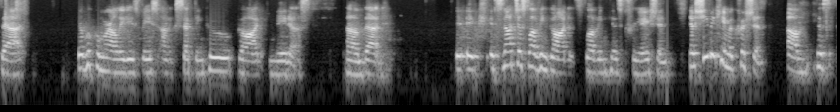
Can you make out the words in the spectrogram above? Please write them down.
that biblical morality is based on accepting who God made us. Um, that it, it, it's not just loving God, it's loving his creation. Now she became a Christian. Um, this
